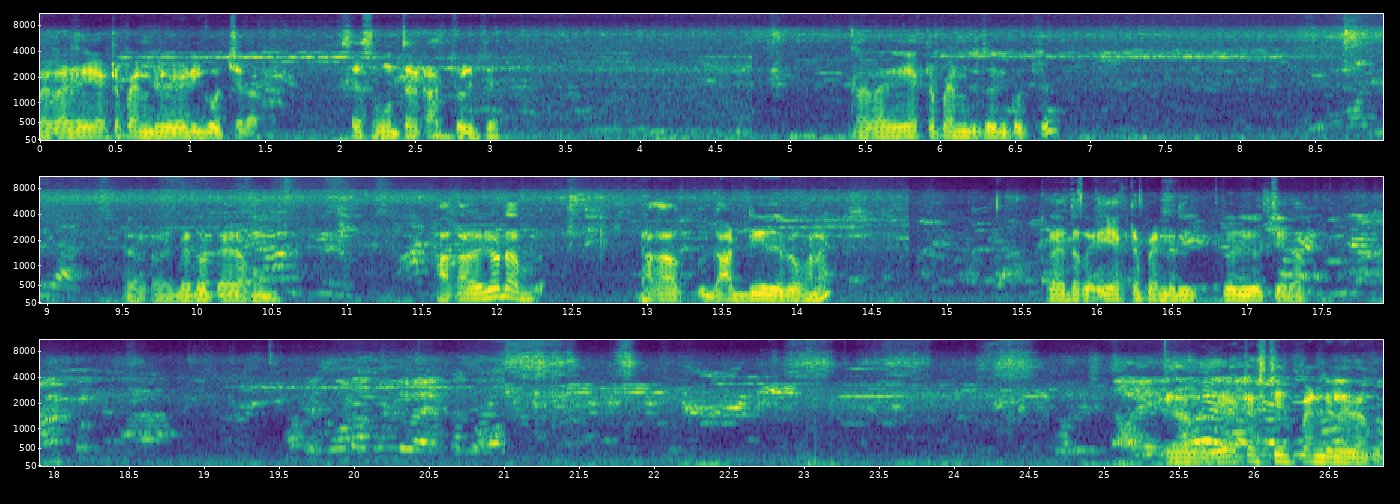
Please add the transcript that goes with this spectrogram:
দেখা যায় একটা প্যান্ডেল রেডি করছে, দেখো। শেষ মুহূর্তের কাজ চলছে। দেখা, এই একটা প্যান্ডেল তৈরি করছে। ভেতরটা এরকম। ফাঁকা রয়েছে ওটা ঢাকা গার্ড দিয়ে দেবে ওখানে। দেখো, এই একটা প্যান্ডেল তৈরি হচ্ছে, দেখো। দেখো এই একটা স্টেজ প্যান্ডেলে দেখো।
